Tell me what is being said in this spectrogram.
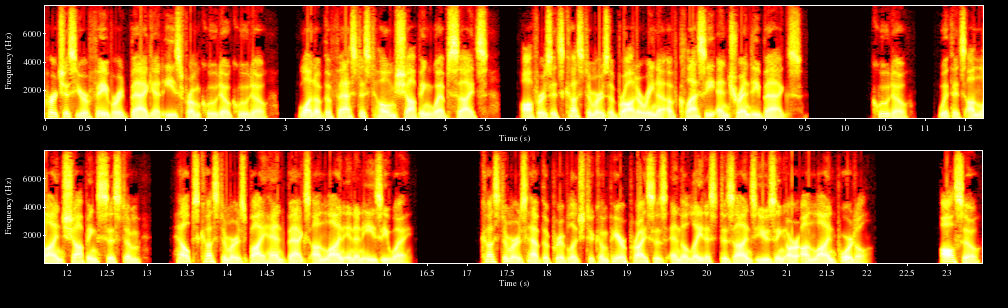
Purchase your favorite bag at ease from Quoodo Quoodo, one of the fastest home shopping websites, offers its customers a broad arena of classy and trendy bags. Quoodo, with its online shopping system, helps customers buy handbags online in an easy way. Customers have the privilege to compare prices and the latest designs using our online portal. Also,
